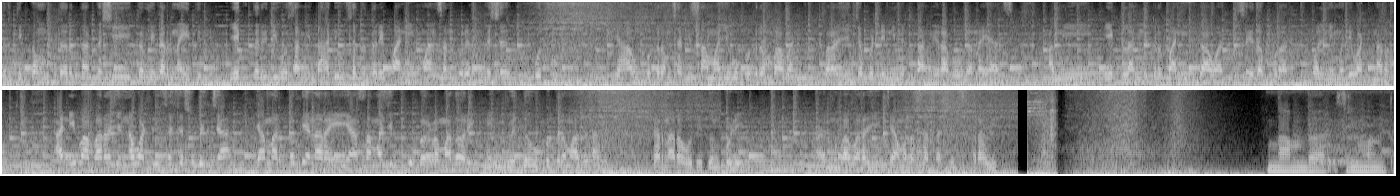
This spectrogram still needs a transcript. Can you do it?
तर ती कमतरता कशी कमी करणं येतील एक तरी दिवस आम्ही दहा दिवसात तरी पाणी माणसांपर्यंत कसं पोचू? ह्या उपक्रमासाठी सामाजिक उपक्रम बाबा राजेंच्या बड्डेनिमित्त आम्ही राबवलेला आहे आज. आम्ही एक लाख लिटर पाणी गावात सैदापुरात कॉलनीमध्ये वाटणार आहोत. आणि बाबा राजेंना वाढदिवसाच्या शुभेच्छा यामार्फत देणार आहे या सामाजिक उपक्रमाद्वारे. विविध उपक्रम अजून आम्ही करणार आहोत इथून पुढे. आणि बाबाराजांची आम्हाला साताशीच राहावी. नामदार श्रीमंत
